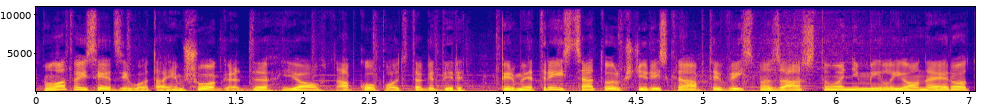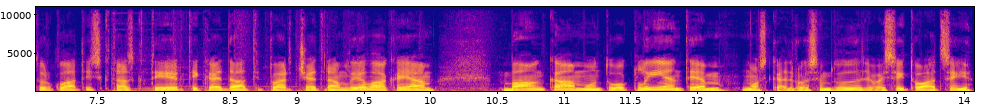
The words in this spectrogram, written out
No Latvijas iedzīvotājiem šogad jau apkopoti tagad ir pirmie trīs ceturkšņi, ir izkrāpti vismaz 8 miljoni eiro. Turklāt izskatās, ka tie ir tikai dati par četrām lielākajām bankām un to klientiem. Noskaidrosim tūdaļ, vai situācija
